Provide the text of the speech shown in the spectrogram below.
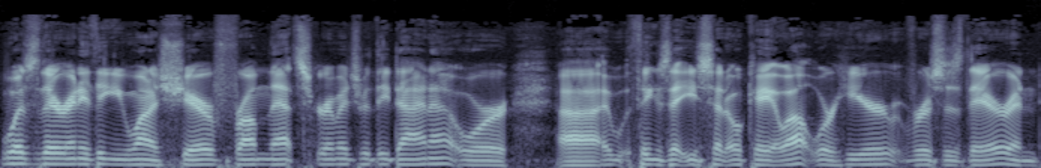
Was there anything you want to share from that scrimmage with Edina, or uh, things that you said, okay, well, we're here versus there, and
